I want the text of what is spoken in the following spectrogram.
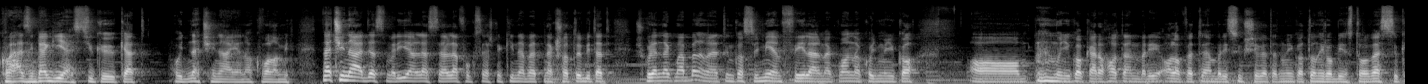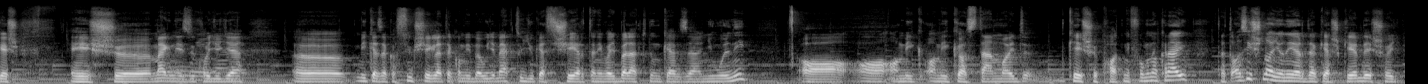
kvázi megijesztjük őket, hogy ne csináljanak valamit. Ne csináld ezt, mert ilyen leszel, le fogsz esni, kinevetnek, stb. Tehát, és akkor ennek már belemeltünk azt, hogy milyen félelmek vannak, hogy mondjuk a, a, mondjuk akár a hat emberi, alapvető emberi szükségletet mondjuk a Tony Robbins-tól vesszük, és, és megnézzük, hogy ugye mik ezek a szükségletek, amiben ugye meg tudjuk ezt sérteni, vagy bele tudunk ezzel nyúlni, a, a, amik, amik aztán majd később hatni fognak rájuk. Tehát az is nagyon érdekes kérdés, hogy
